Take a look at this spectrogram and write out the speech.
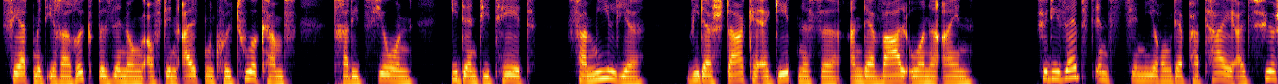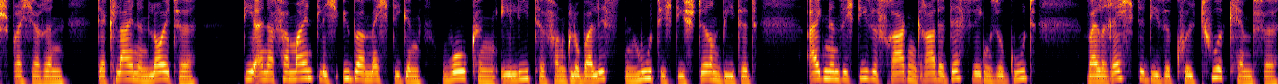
fährt mit ihrer Rückbesinnung auf den alten Kulturkampf, Tradition, Identität, Familie, wieder starke Ergebnisse an der Wahlurne ein. Für die Selbstinszenierung der Partei als Fürsprecherin der kleinen Leute, die einer vermeintlich übermächtigen, woken Elite von Globalisten mutig die Stirn bietet, eignen sich diese Fragen gerade deswegen so gut, weil Rechte diese Kulturkämpfe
